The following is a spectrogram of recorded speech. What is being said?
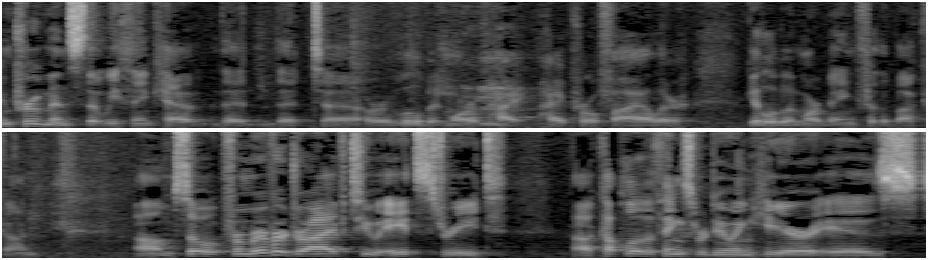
improvements that we think have that that uh, are a little bit more high, high profile or get a little bit more bang for the buck on. Um, so from River Drive to 8th Street, a couple of the things we're doing here is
